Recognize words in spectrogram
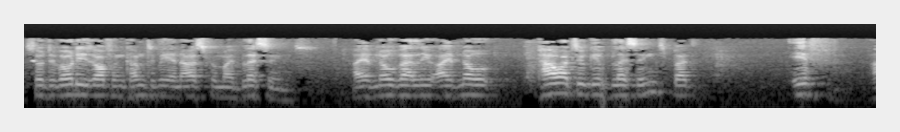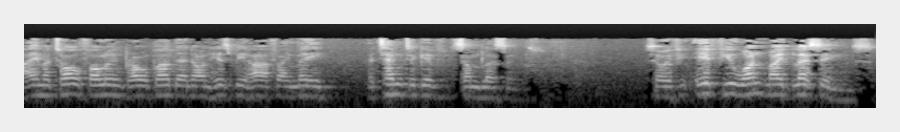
So devotees often come to me and ask for my blessings. I have no value, I have no power to give blessings, but if I am at all following Prabhupada, then on his behalf I may attempt to give some blessings. So if, if you want my blessings,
